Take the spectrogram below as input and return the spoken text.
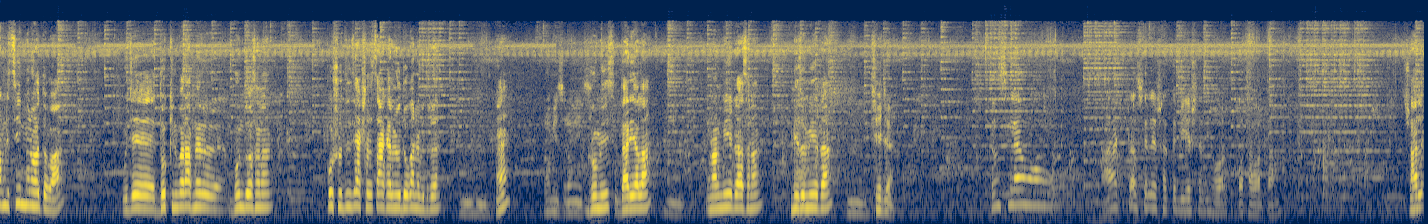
আপনি চিনবেন হয়তো বা ওই যে দক্ষিণ দক্ষিণবার আপনার বন্ধু আছে না পরশু দিন যে একসাথে চা খেলেন ওই দোকানের ভিতরে। হ্যাঁ? রমেশ রমেশ। রমিস দাঁড়িয়ালা ওনার মেয়েটা আছে না মেজ মেয়েটা সেটা। আর একটা ছেলের সাথে বিয়ের সাথে হওয়ার কথাবার্তা। তাহলে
